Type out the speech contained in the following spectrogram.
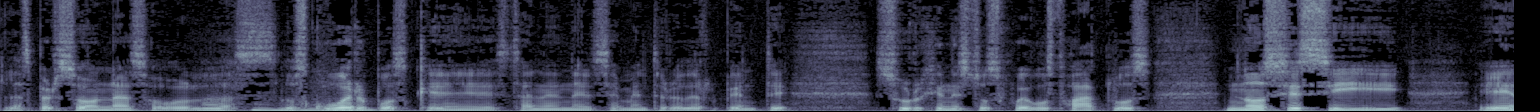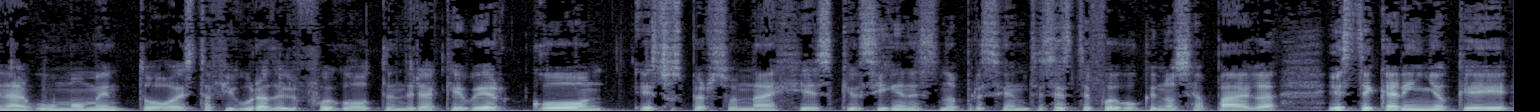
las personas o las, los cuerpos que están en el cementerio de repente surgen estos fuegos fatuos. No sé si en algún momento esta figura del fuego tendría que ver con estos personajes que siguen estando presentes, este fuego que no se apaga, este cariño que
